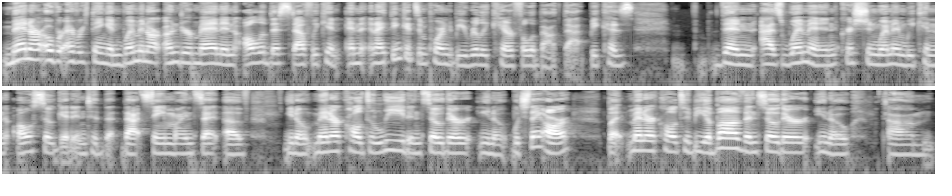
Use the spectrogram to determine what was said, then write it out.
men are over everything and women are under men and all of this stuff. We can and, and I think it's important to be really careful about that because then as women, Christian women, we can also get into th- that same mindset of, you know, men are called to lead and so they're, you know, which they are, but men are called to be above and so they're, you know, um,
